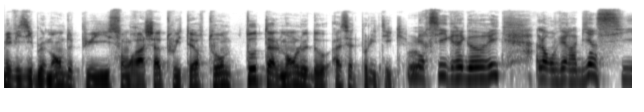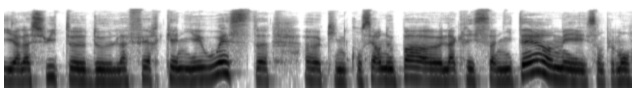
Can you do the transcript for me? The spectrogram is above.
Mais visiblement, depuis son rachat, Twitter tourne totalement le dos à cette politique. Merci Grégory. Alors on verra bien si à la suite de l'affaire Kanye West, euh, qui ne concerne pas euh, la crise sanitaire, mais simplement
